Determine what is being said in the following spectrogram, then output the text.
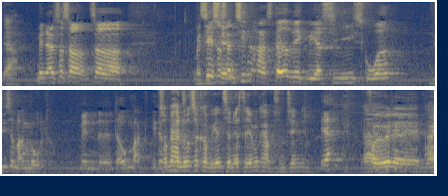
Ja. Men altså, så, så Men Cesar Santin har stadigvæk, vil jeg sige, scoret lige så mange mål. Men øh, der er åbenbart... et Så bliver han nødt til at komme igen til næste hjemmekamp, som Tinio. Ja, For øvrigt, øh, jeg jeg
